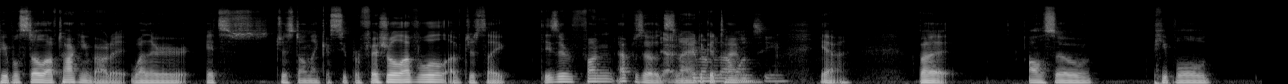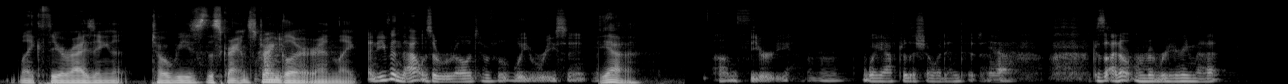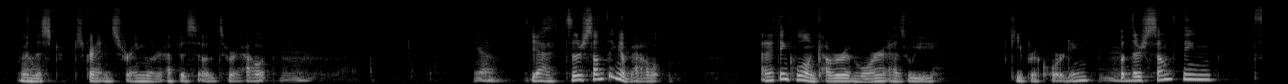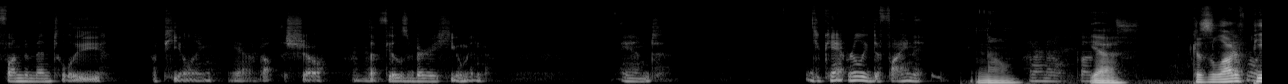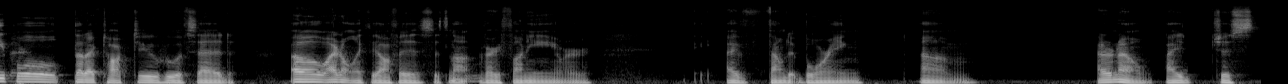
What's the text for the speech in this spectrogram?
people still love talking about it whether it's just on like a superficial level of just like these are fun episodes and I had a good time. scene. Yeah. But also people like theorizing that Toby's the Scranton Strangler and like And even that was a relatively recent yeah. um, theory, way after the show had ended. yeah Because I don't remember hearing that when the Scranton Strangler episodes were out. Yeah Yeah, there's something about, and I think we'll uncover it more as we keep recording, but there's something fundamentally appealing yeah about the show that feels very human. And you can't really define it. No. I don't know. But Yeah. Because a lot of Definitely there. people that I've talked to who have said, "Oh, I don't like The Office. It's not Mm-hmm. very funny," or "I've found it boring." Um, I don't know. I just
